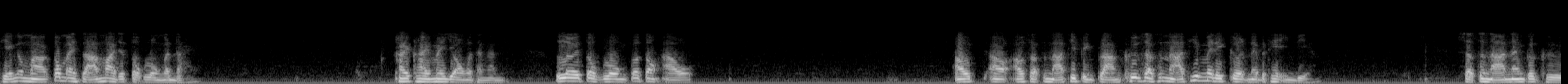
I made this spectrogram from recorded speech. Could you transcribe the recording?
เถียงกันมา ก็ไม่สามารถจะตกลงกันได้ ใครๆไม่ยอมกันทางนั้น เลยตกลงก็ต้องเอา เอาเอาเอาศาสนาที่เป็นกลาง คือศาสนาที่ไม่ได้เกิดในประเทศอินเดีย ศาสนานั้นก็คือ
